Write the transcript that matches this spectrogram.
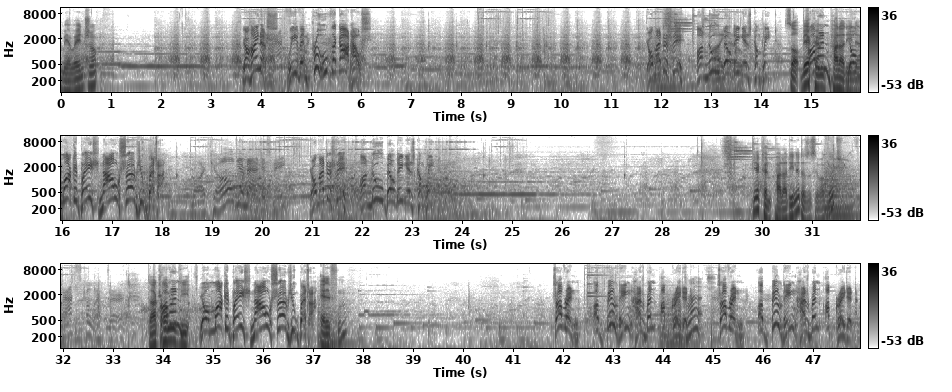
Mehr Ranger. Your Highness, we've improved the guardhouse. Your Majesty, our new building is complete. So, wir können Sovereign, your Paladine. marketplace now serves you better. More gold, your majesty. Your Majesty, our new building is complete. Wir können Paladine, das ist immer gut. Da kommen die your marketplace now serves you better. Elfen. Sovereign, a building has been A upgraded. threat. Sovereign, a building has been upgraded. Take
